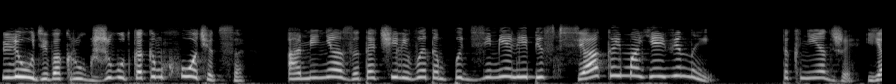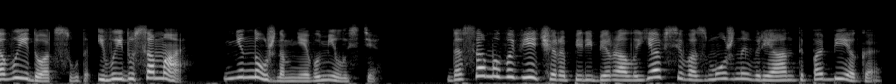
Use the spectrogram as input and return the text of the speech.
люди вокруг живут, как им хочется, а меня заточили в этом подземелье без всякой моей вины. Так нет же, я выйду отсюда и выйду сама. Не нужно мне его милости. До самого вечера перебирала я всевозможные варианты побега.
